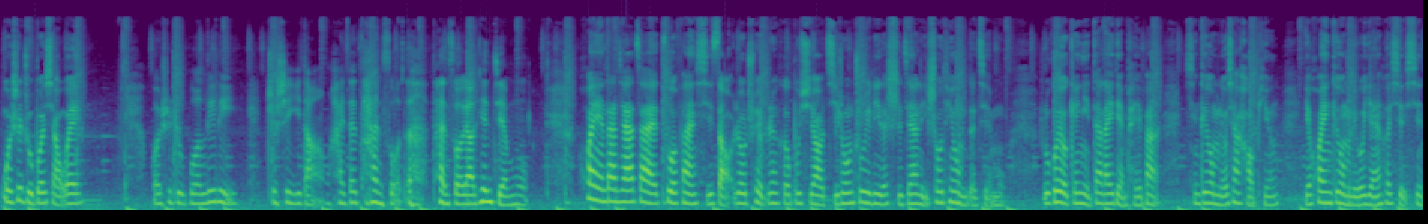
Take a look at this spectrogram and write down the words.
我是主播小薇，我是主播 Lily。这是一档还在探索的 探索聊天节目，欢迎大家在做饭、洗澡、road trip 任何不需要集中注意力的时间里收听我们的节目。如果有给你带来一点陪伴，请给我们留下好评，也欢迎给我们留言和写信。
